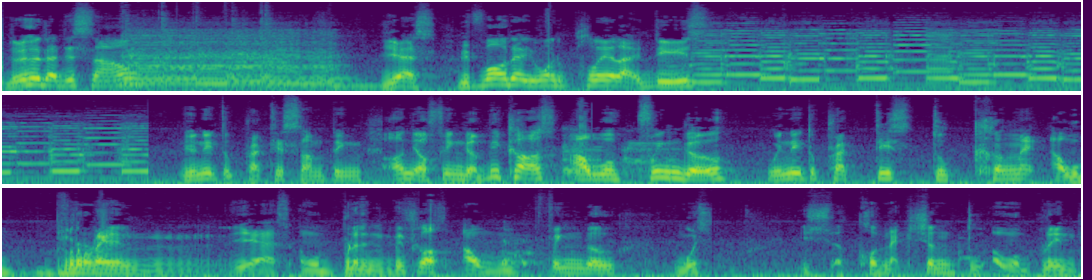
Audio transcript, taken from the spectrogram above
Do you hear that this sound? Yes. Before that, you want to play like this. You need to practice something on your finger because our finger we need to practice to connect our brain. Yes, our brain because our finger which is a connection to our brain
